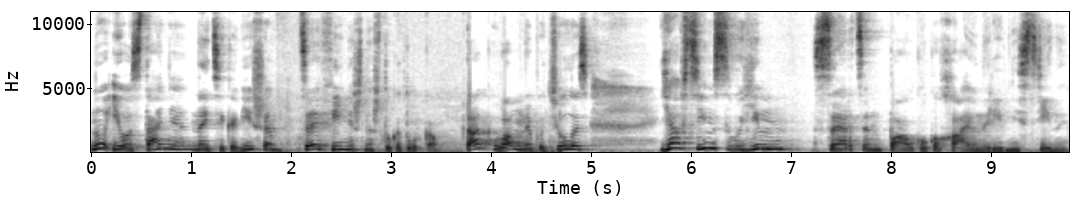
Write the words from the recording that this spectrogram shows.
Ну і останнє, найцікавіше, це фінішна штукатурка. Так, вам не почулось. Я всім своїм серцем палко кохаю нерівні стіни.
